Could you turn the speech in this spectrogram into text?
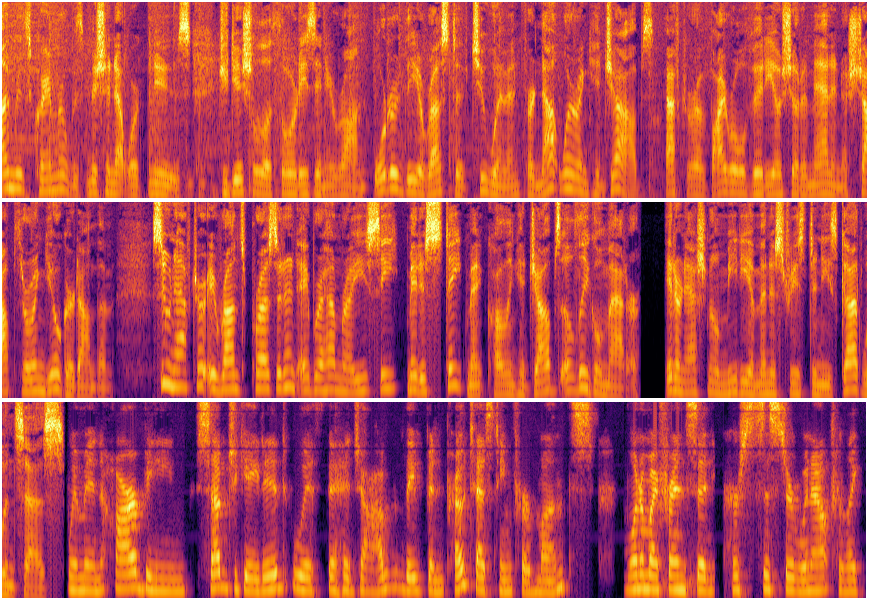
I'm Ruth Kramer with Mission Network News. Judicial authorities in Iran ordered the arrest of two women for not wearing hijabs after a viral video showed a man in a shop throwing yogurt on them. Soon after, Iran's President Ebrahim Raisi made a statement calling hijabs a legal matter. International Media Ministries Denise Godwin says Women are being subjugated with the hijab. They've been protesting for months. One of my friends said her sister went out for like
